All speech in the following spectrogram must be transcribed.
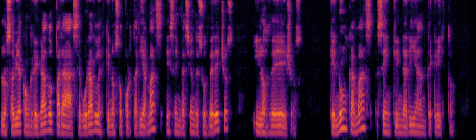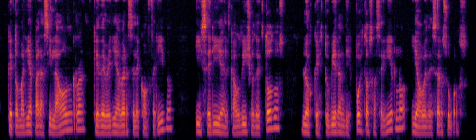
los había congregado para asegurarles que no soportaría más esa invasión de sus derechos y los de ellos, que nunca más se inclinaría ante Cristo, que tomaría para sí la honra que debería habérsele conferido y sería el caudillo de todos los que estuvieran dispuestos a seguirlo y a obedecer su voz.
